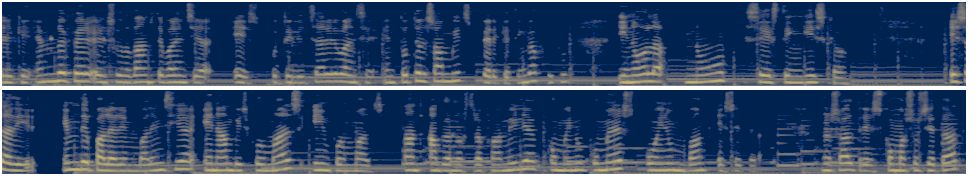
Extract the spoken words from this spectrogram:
El que hem de fer els ciutadans de València és utilitzar el valencià en tots els àmbits perquè tinga futur i no, la, no s'extinguisca. És a dir, hem de parlar en València en àmbits formals i informals, tant amb la nostra família com en un comerç o en un banc, etc. Nosaltres, com a societat,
